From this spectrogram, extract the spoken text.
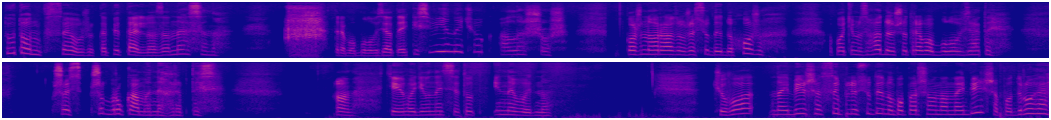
тут он все вже капітально занесено. А, треба було взяти якийсь віничок, але що ж, кожного разу вже сюди доходжу, а потім згадую, що треба було взяти щось, щоб руками не гребтись. Он, тієї годівниці тут і не видно. Чого найбільше сиплю сюди? Ну, по-перше, вона найбільша, по-друге,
